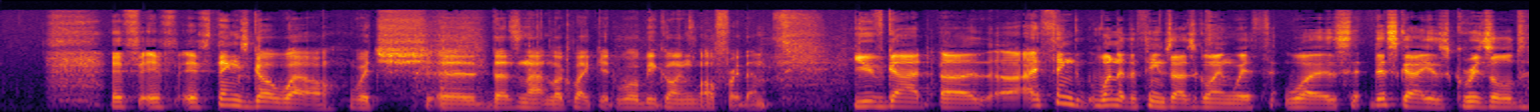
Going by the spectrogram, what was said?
if, if, if things go well, which uh, does not look like it will be going well for them. You've got, uh, I think one of the themes I was going with was this guy is grizzled.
